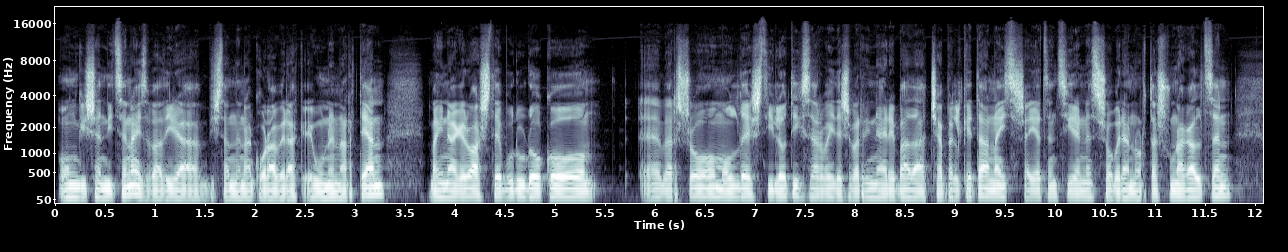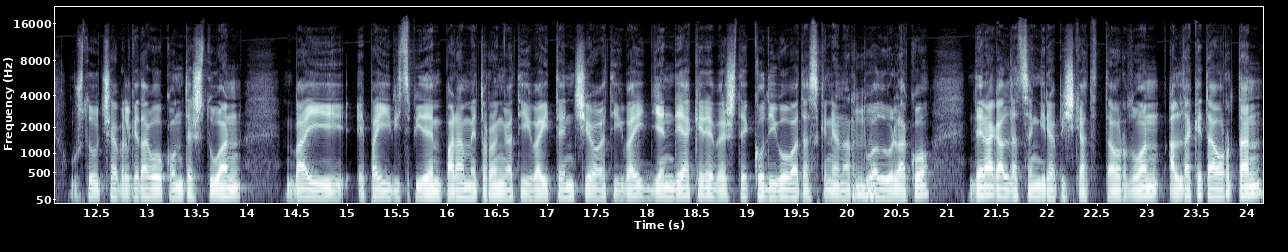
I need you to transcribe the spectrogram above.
ongi senditzen naiz, badira biztan denak oraberak egunen artean, baina gero aste bururoko e, berso molde estilotik zerbait desberdina ere bada txapelketa, naiz saiatzen ziren ez soberan hortasuna galtzen, uste dut txapelketako kontestuan, bai epai irizpiden parametroen gatik, bai tentsio gatik, bai jendeak ere beste kodigo bat azkenean hartua mhm. duelako, denak aldatzen gira pixkat, eta orduan aldaketa hortan,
